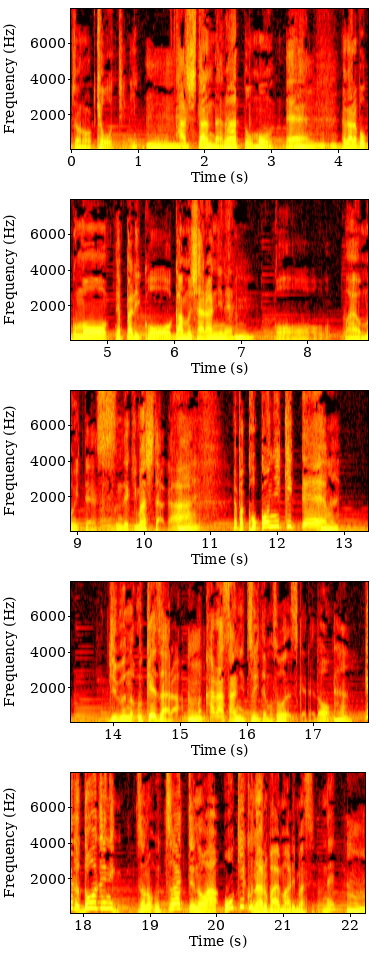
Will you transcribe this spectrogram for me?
その境地にうん。達したんだなと思うんで、うんだから僕もやっぱりこうがむしゃらにね、うん。こう前を向いて進んできましたが、はい。やっぱここに来て、はい。自分の受け皿、うんまあ、辛さについてもそうですけれど、うん。けど同時にその器っていうのは大きくなる場合もありますよね。うん。や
